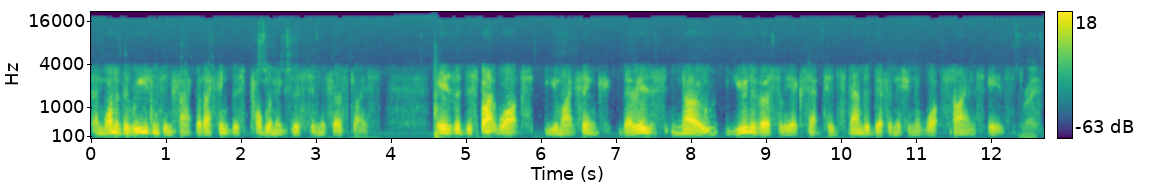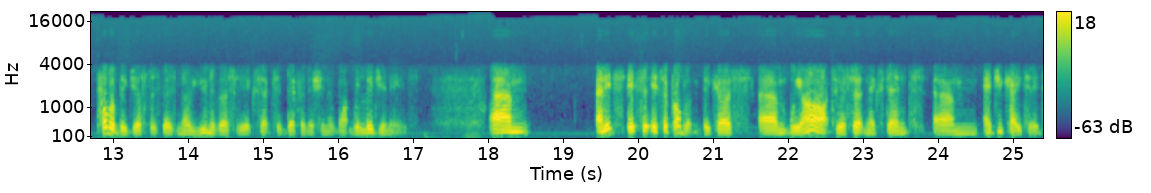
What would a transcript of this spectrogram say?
and one of the reasons, in fact, that I think this problem exists in the first place is that despite what you might think, there is no universally accepted standard definition of what science is. Right. Probably just as there's no universally accepted definition of what religion is. Right. Um, and it's it's a, it's a problem because um, we are to a certain extent um, educated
